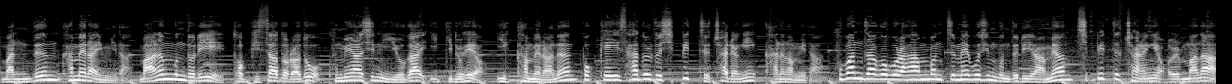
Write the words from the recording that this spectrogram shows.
만든 카메라입니다. 많은 분들이 더 비싸더라도 구매하시는 이유가 있기도 해요. 이 카메라는 4K 4돌도 10비트 촬영이 가능합니다. 후반 작업을 한 번쯤 해보신 분들이라면 10비트 촬영이 얼마나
